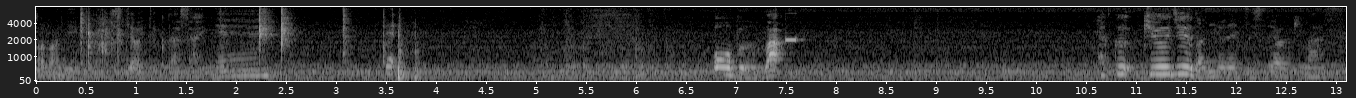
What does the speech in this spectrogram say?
トろにしておいてくださいね。でオーブンは190度に予熱しておきます。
